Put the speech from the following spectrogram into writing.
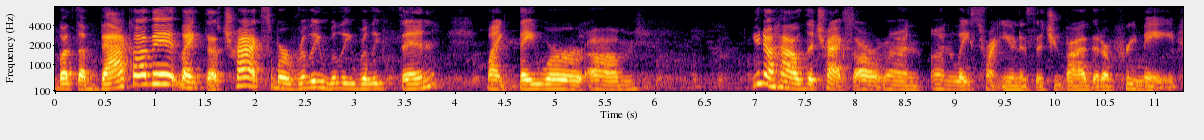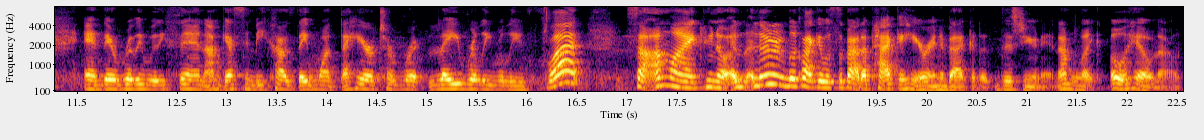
but the back of it, like the tracks were really, really, really thin. Like they were, um, you know how the tracks are on on lace front units that you buy that are pre-made and they're really really thin. I'm guessing because they want the hair to re lay really really flat. So i'm like you know it literally looked like it was about a pack of hair in the back of the, this unit. And i'm like oh hell no.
